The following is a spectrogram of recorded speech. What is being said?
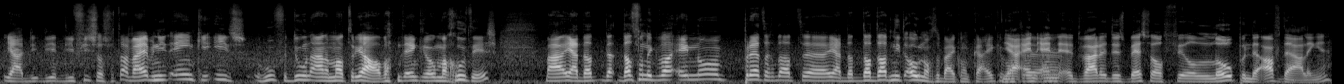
Ja, die, die, die fiets was fantastisch. Wij hebben niet één keer iets hoeven doen aan het materiaal. Wat denk ik ook maar goed is. Maar ja, dat, dat, dat vond ik wel enorm prettig dat, eh, ja, dat, dat dat niet ook nog erbij kon kijken. Ja, want, en, eh, en het waren dus best wel veel lopende afdalingen.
